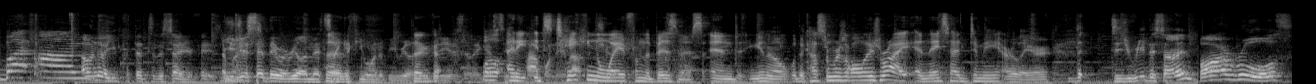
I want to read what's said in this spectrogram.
But um, Oh no, you put that to the side of your face. You mind. just said they were real, and that's The- like if you want to be real in your videos, then I guess well, Eddie, pop it's one in your mouth taking away from the business, and you know the customer's always right. And they said to me earlier, The- did you read the sign? Bar rules.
